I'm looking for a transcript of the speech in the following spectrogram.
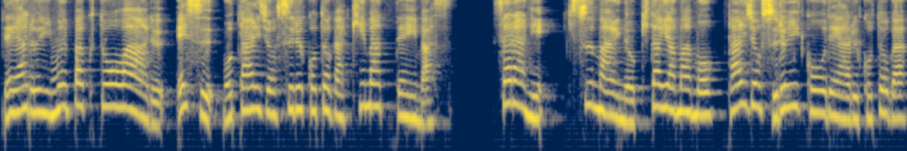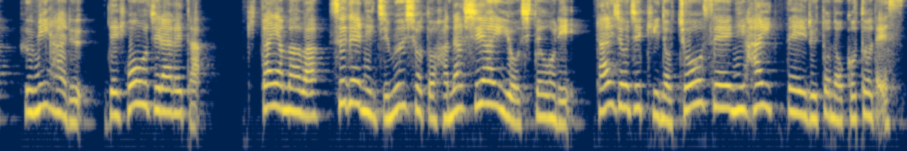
であるイムパクト RS も退場することが決まっています。さらに、キスマイの北山も退場する意向であることが、ふみはるで報じられた。北山はすでに事務所と話し合いをしており、退場時期の調整に入っているとのことです。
